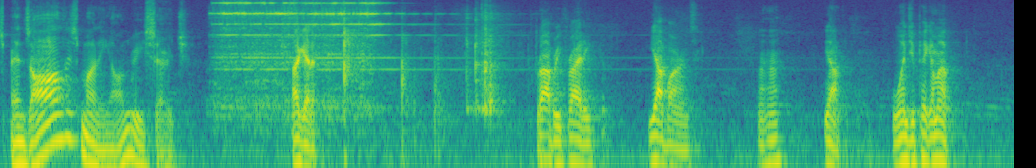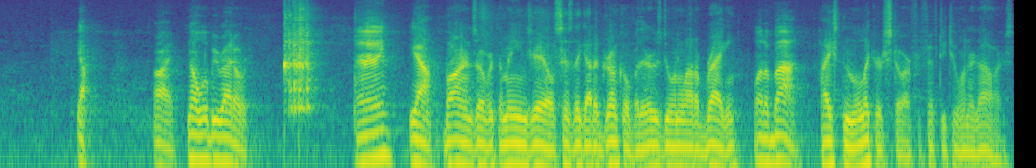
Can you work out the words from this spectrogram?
Spends all his money on research. I get it. Robbery Friday. Yeah, Barnes. Uh huh. Yeah. When'd you pick him up? Yeah. All right. No, we'll be right over. Anything? Yeah, Barnes over at the main jail says they got a drunk over there who's doing a lot of bragging. What about? Heist in the liquor store for $5,200.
